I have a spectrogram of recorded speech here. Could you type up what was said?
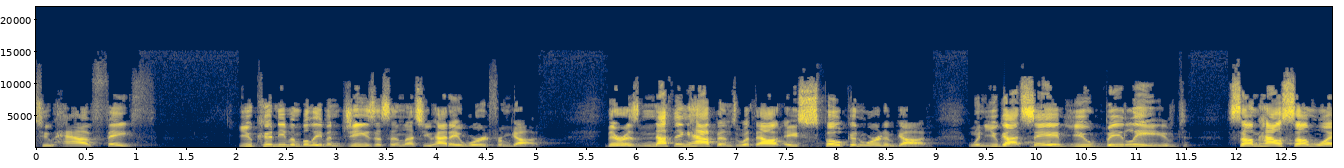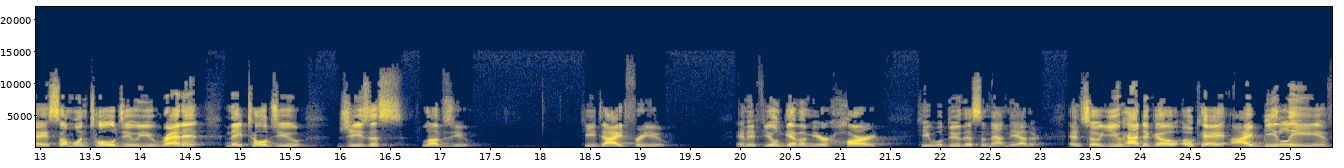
to have faith. You couldn't even believe in Jesus unless you had a Word from God. There is nothing happens without a spoken Word of God. When you got saved, you believed Somehow, some way, someone told you, you read it, and they told you, Jesus loves you. He died for you. And if you'll give him your heart, he will do this and that and the other. And so you had to go, okay, I believe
